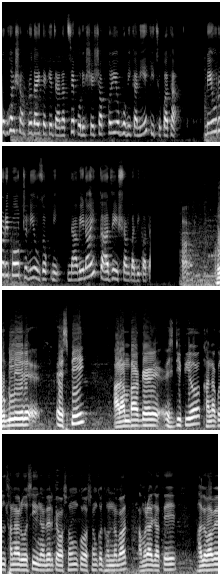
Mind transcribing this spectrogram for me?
উভয় সম্প্রদায় থেকে জানাচ্ছে পুলিশের সক্রিয় ভূমিকা নিয়ে কিছু কথা। ব্যুরো রিপোর্ট, নিউজ অগ্নি। নামে নয়, কাজে সাংবাদিকতা। হুগলির এসপি, আরামবাগের এসডিপিও খানাকুল থানার ওসি, ইনাদেরকে অসংখ্য অসংখ্য ধন্যবাদ। আমরা যাতে ভালোভাবে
